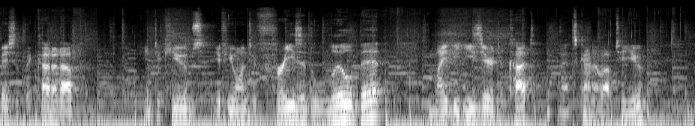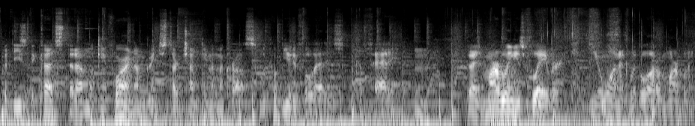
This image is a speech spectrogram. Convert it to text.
Basically cut it up into cubes. If you want to freeze it a little bit, it might be easier to cut. That's kind of up to you. But these are the cuts that I'm looking for and I'm going to start chunking them across. Look how beautiful that is. Look how fatty. Mm. Guys, marbling is flavor. You want it with a lot of marbling.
